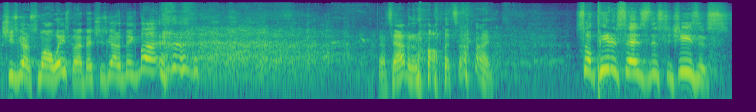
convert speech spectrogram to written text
she's got a small waist, but I bet she's got a big butt. That's happening all the time. So Peter says this to Jesus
